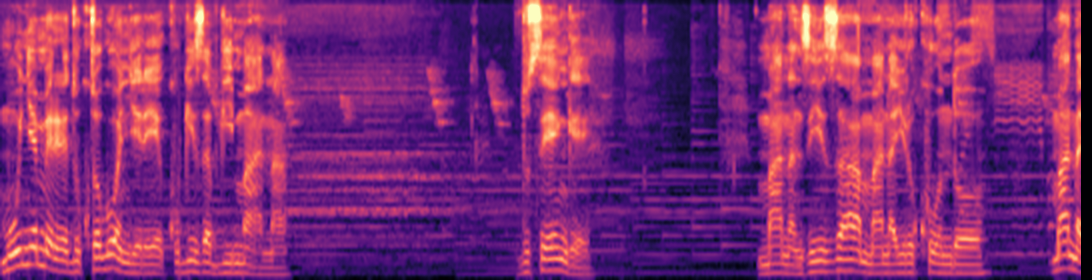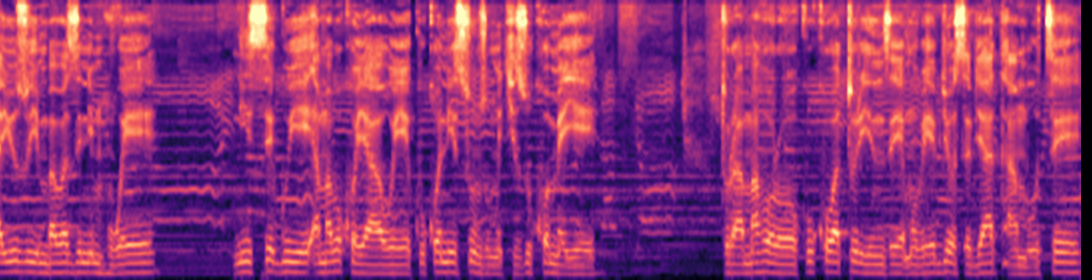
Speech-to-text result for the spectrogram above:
Mu nyemerere dutogongere ku bwiza bw'imana. Dusenge. Mana nziza mana y'urukundo mana yuzuye imbabazi n'impuhwe niseguye amaboko yawe kuko nisunze umukiza ukomeye. Turi amahoro kuko waturinze mu bihe byose byatambutse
